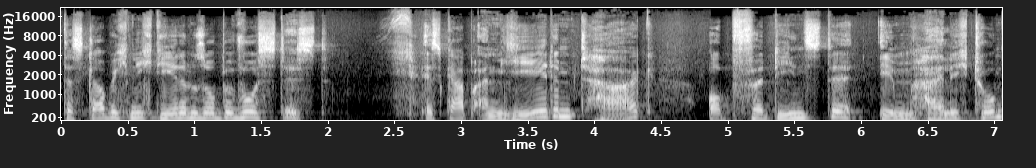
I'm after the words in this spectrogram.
das, glaube ich, nicht jedem so bewusst ist. Es gab an jedem Tag Opferdienste im Heiligtum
